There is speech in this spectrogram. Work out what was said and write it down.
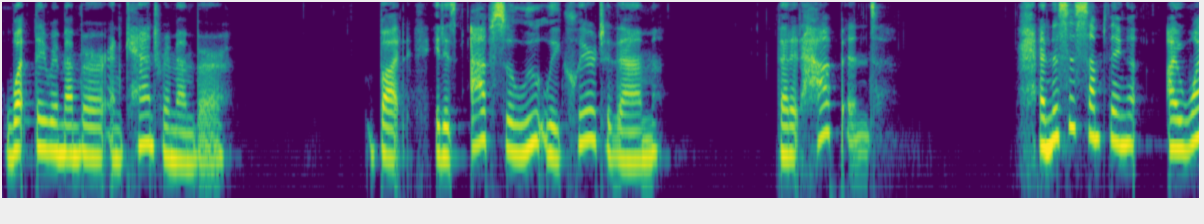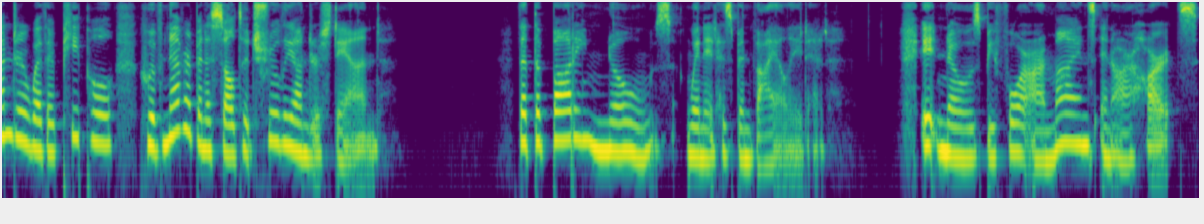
what they remember and can't remember. But it is absolutely clear to them that it happened. And this is something I wonder whether people who have never been assaulted truly understand that the body knows when it has been violated. It knows before our minds in our hearts,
